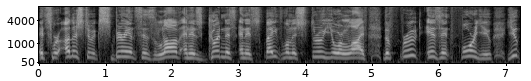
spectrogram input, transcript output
It's for others to experience His love and His goodness and His faithfulness through your life. The fruit isn't for you. You,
